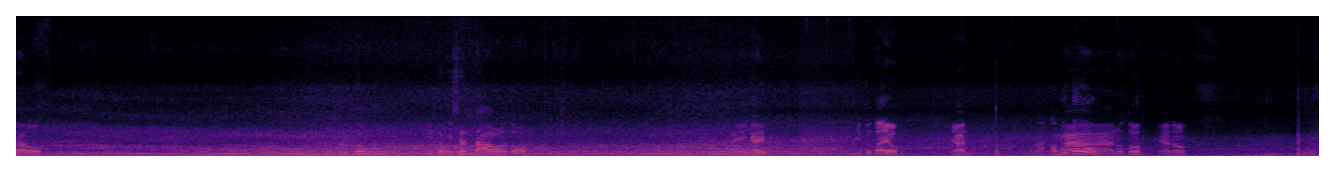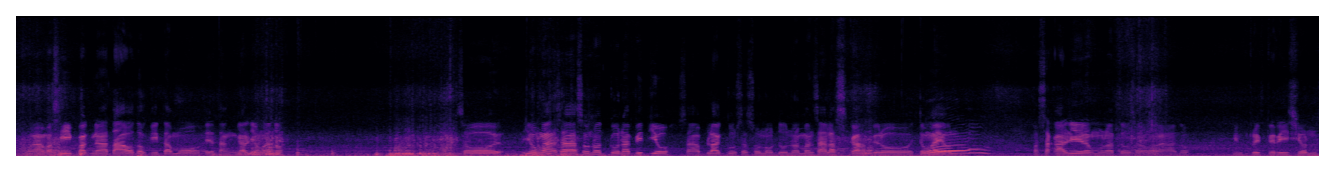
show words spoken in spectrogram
Na oh. Itong itong isang tao na to. Maingay. Dito tayo. Yan. Mga kabuto. Mga ano to? Yan oh. Mga masipag na tao to. Kita mo, tinatanggal yung ano. So, yung nga sa sunod ko na video, sa vlog ko sa sunod doon naman sa Alaska, pero ito ngayon, Oh, pasakali lang muna to sa mga ano, in preparation.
